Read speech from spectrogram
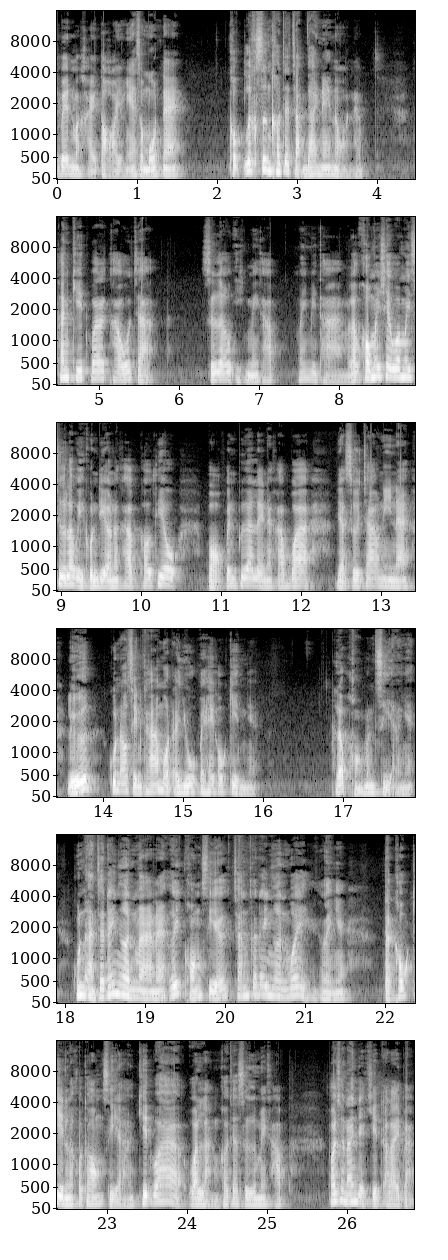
เว่นมาขายต่ออย่างเงี้ยสมมตินะเขาลึกซึ่งเขาจะจับได้แน่นอนครับ ท่านคิดว่าเขาจะซื้อเราอีกไหมครับ ไม่มีทาง แล้วเขาไม่ใช่ว่าไม่ซื้อเราอีกคนเดียวนะครับเขาเที่ยวบอกเพื่อนๆเลยนะครับ ว่าอย่าซื้อเจ้านี้นะ หรือคุณเอาสินค้าหมดอายุไปให้เขากินเนี่ยแล้วของมันเสียเงี้ยคุณอาจจะได้เงินมานะ เอ้ยของเสียฉันก็ได้เงินเว้ยอะไรเงี้ยแต่เขากินแล้วเขาท้องเสีย คิดว่าวันหลังเขาจะซื้อไหมครับ เพราะฉะนั้นอย่าคิดอะไรแบบ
